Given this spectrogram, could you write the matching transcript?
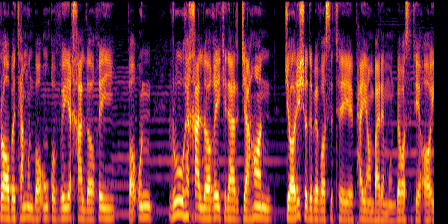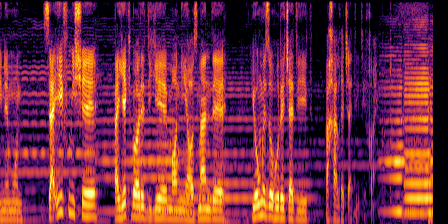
رابطمون با اون قوه خلاقی با اون روح خلاقی که در جهان جاری شده به واسطه پیامبرمون به واسطه آینمون ضعیف میشه. و یک بار دیگه ما نیازمند یوم ظهور جدید و خلق جدیدی خواهیم بود.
